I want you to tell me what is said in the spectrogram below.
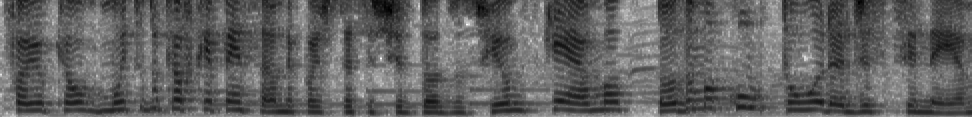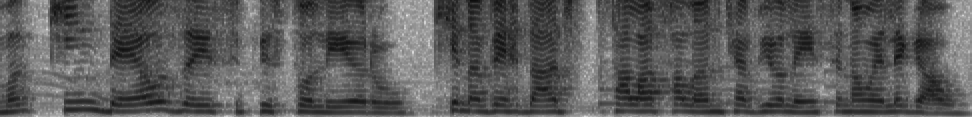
Foi o que eu, muito do que eu fiquei pensando depois de ter assistido todos os filmes, que é uma toda uma cultura de cinema que endeusa esse pistoleiro que na verdade está lá falando que a violência não é legal,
